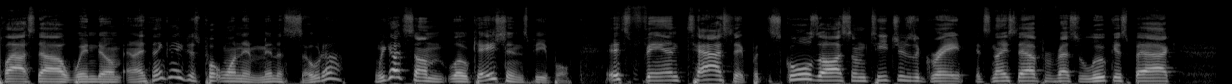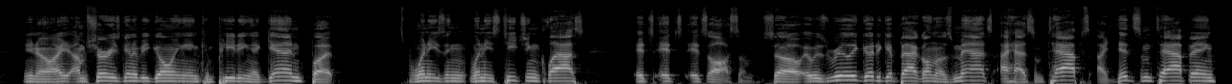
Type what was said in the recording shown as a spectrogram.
Plaistow, Windham, and I think they just put one in Minnesota. We got some locations, people. It's fantastic, but the school's awesome. Teachers are great. It's nice to have Professor Lucas back. You know, I, I'm sure he's going to be going and competing again, but when he's in when he's teaching class, it's it's it's awesome. So it was really good to get back on those mats. I had some taps. I did some tapping.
